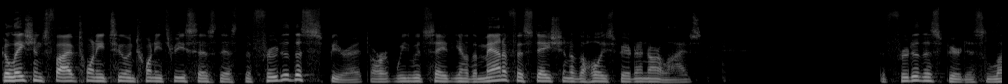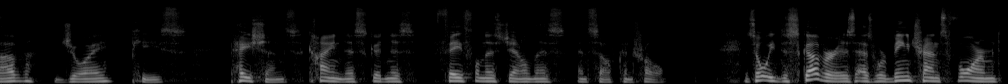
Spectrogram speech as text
Galatians 5 22 and 23 says this the fruit of the Spirit, or we would say, you know, the manifestation of the Holy Spirit in our lives. The fruit of the Spirit is love, joy, peace, patience, kindness, goodness, faithfulness, gentleness, and self control. And so, what we discover is as we're being transformed,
